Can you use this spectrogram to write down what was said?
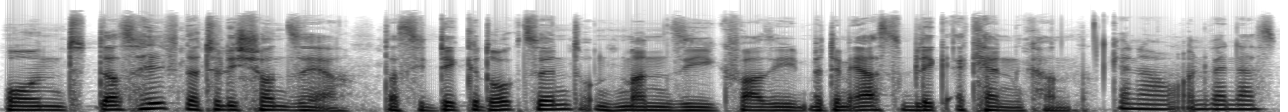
und das hilft natürlich schon sehr, dass sie dick gedruckt sind und man sie quasi mit dem ersten Blick erkennen kann. genau. Und wenn das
